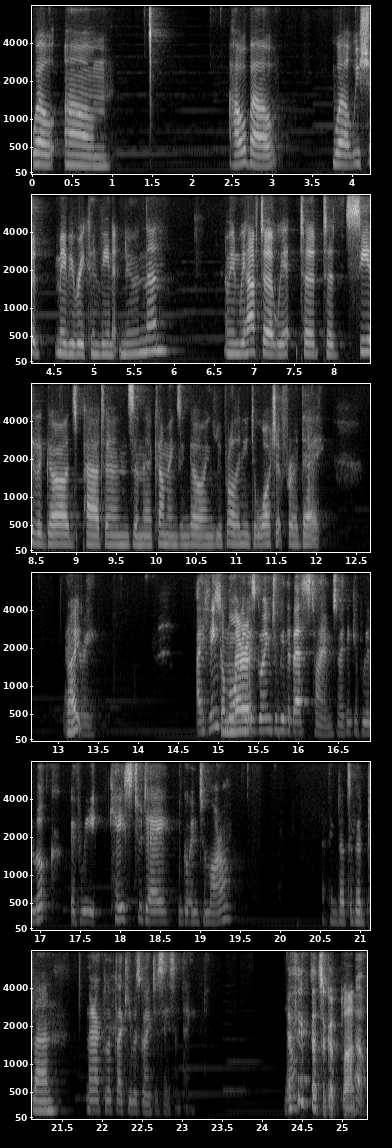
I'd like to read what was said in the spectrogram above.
Well, um, how about? Well, we should maybe reconvene at noon then. I mean, we have to we to to see the gods' patterns and their comings and goings. We probably need to watch it for a day. I Right. agree. I think So morning Merrick- is going to be the best time. So I think if we look, if we case today and go in tomorrow, I think that's a good plan. Merrick looked like he was going to say something. I think that's a good plan. Oh,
